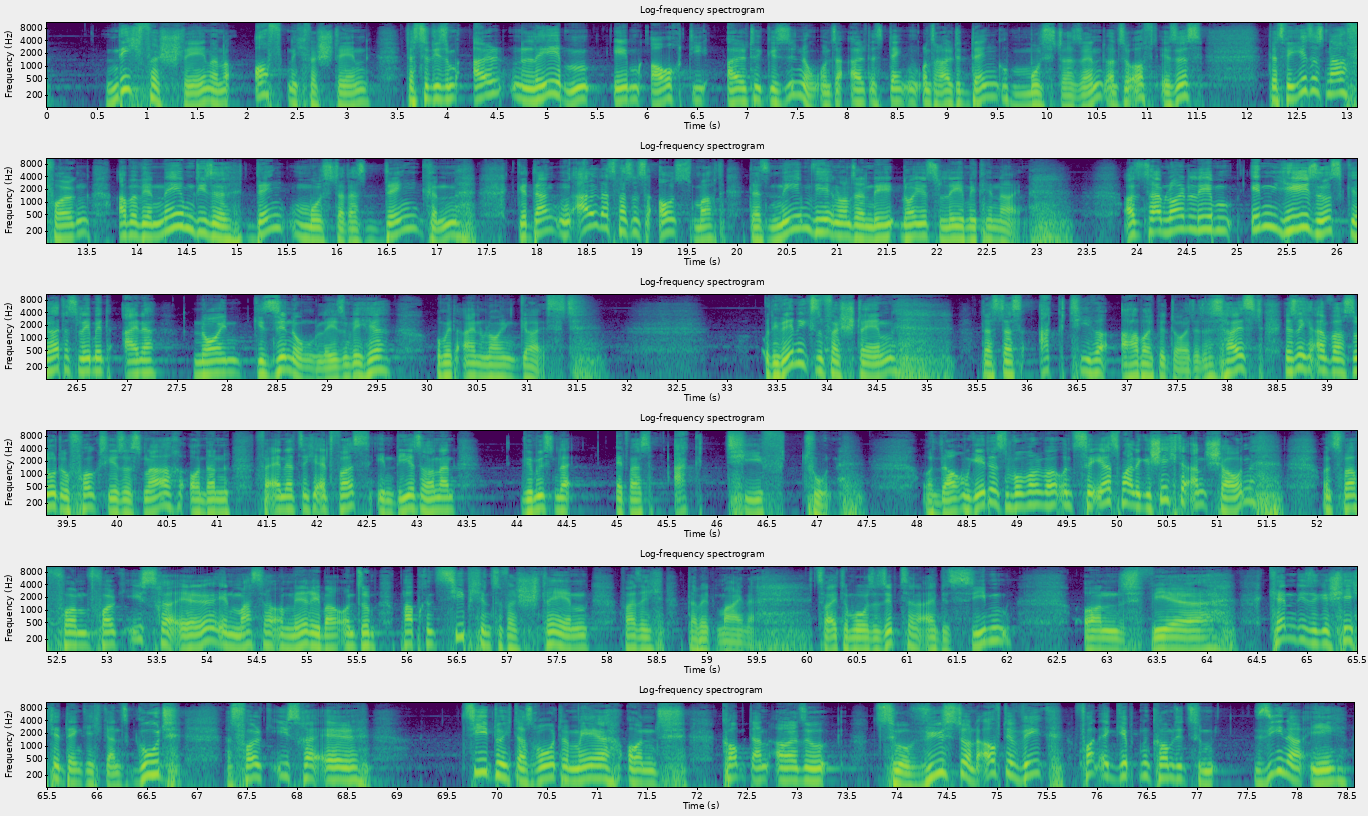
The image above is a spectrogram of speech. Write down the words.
nicht verstehen und oft nicht verstehen, dass zu diesem alten Leben eben auch die alte Gesinnung, unser altes Denken, unsere alte Denkmuster sind. Und so oft ist es, dass wir Jesus nachfolgen, aber wir nehmen diese Denkmuster, das Denken, Gedanken, all das, was uns ausmacht, das nehmen wir in unser ne-, neues Leben mit hinein. Also zu einem neuen Leben in Jesus gehört das Leben mit einer neuen Gesinnung, lesen wir hier, und mit einem neuen Geist. Und die wenigsten verstehen, dass das aktive Arbeit bedeutet. Das heißt, es ist nicht einfach so, du folgst Jesus nach und dann verändert sich etwas in dir, sondern wir müssen da etwas aktiv tun. Und darum geht es, wo wollen wir uns zuerst mal eine Geschichte anschauen, und zwar vom Volk Israel in Massa und Meriba und so ein paar Prinzipien zu verstehen, was ich damit meine. 2. Mose 17, 1 bis 7. Und wir kennen diese Geschichte, denke ich, ganz gut. Das Volk Israel zieht durch das Rote Meer und kommt dann also zur Wüste. Und auf dem Weg von Ägypten kommen sie zum Sinai.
